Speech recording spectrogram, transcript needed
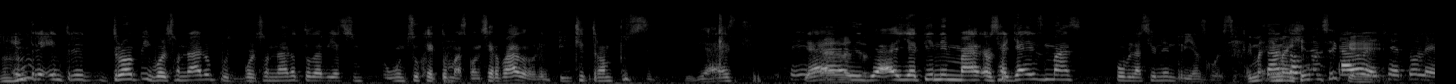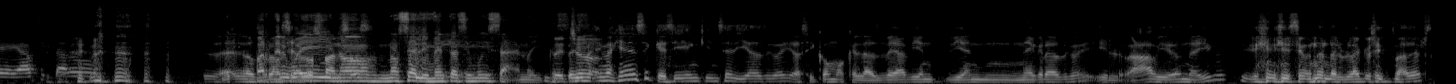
Ujú. Entre, entre Trump y Bolsonaro, pues Bolsonaro todavía es un, un sujeto más conservado. El pinche Trump, pues ya es, Sí, ya, ya, ya tiene más, o sea, ya es más población en riesgo. ese. Ima- imagínense pescado de que Cheto le ha afectado. los Aparte, güey no, falsos. no se alimenta así Sí. muy sano. Y De hecho- ima- imagínense que sí, en 15 días, güey, así como que las vea bien, bien negras, güey, y ah, vieron ahí, güey, y, se unen al Black Lives Matters,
